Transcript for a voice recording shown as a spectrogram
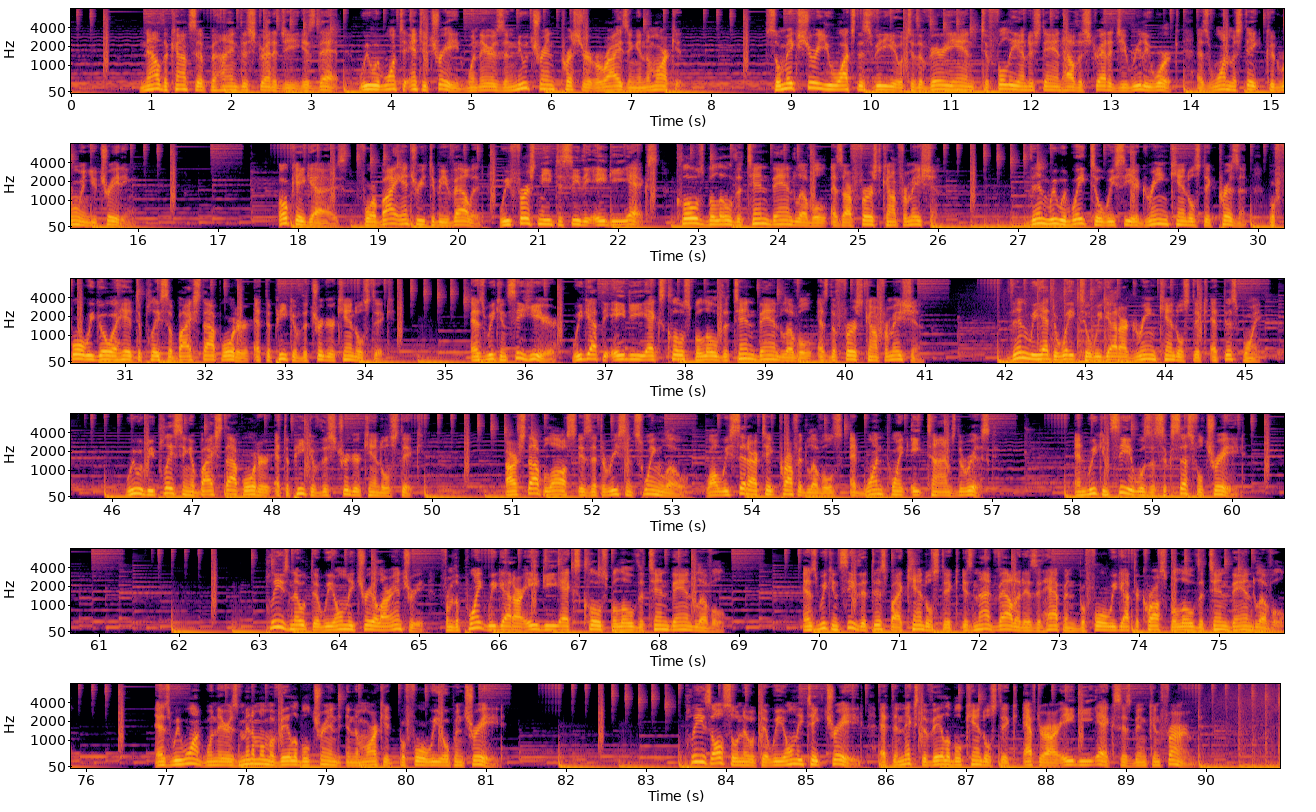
Now the concept behind this strategy is that we would want to enter trade when there is a new trend pressure arising in the market. So make sure you watch this video to the very end to fully understand how the strategy really work as one mistake could ruin you trading. Okay guys, for a buy entry to be valid, we first need to see the ADX close below the 10 band level as our first confirmation. Then we would wait till we see a green candlestick present before we go ahead to place a buy stop order at the peak of the trigger candlestick. As we can see here, we got the ADX close below the 10 band level as the first confirmation. Then we had to wait till we got our green candlestick at this point. We would be placing a buy stop order at the peak of this trigger candlestick. Our stop loss is at the recent swing low, while we set our take profit levels at 1.8 times the risk. And we can see it was a successful trade. Please note that we only trail our entry from the point we got our ADX close below the 10 band level. As we can see that this buy candlestick is not valid as it happened before we got the cross below the 10 band level as we want when there is minimum available trend in the market before we open trade. Please also note that we only take trade at the next available candlestick after our ADX has been confirmed.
